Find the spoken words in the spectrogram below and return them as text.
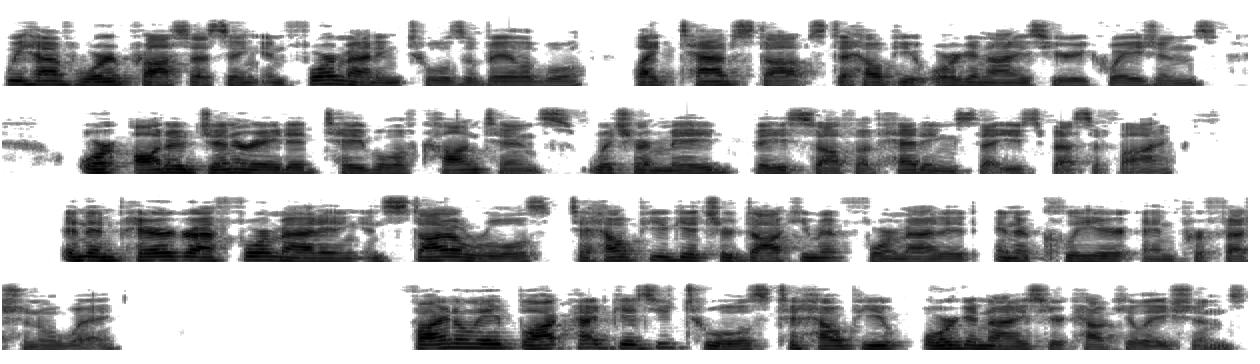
we have word processing and formatting tools available, like tab stops to help you organize your equations, or auto-generated table of contents, which are made based off of headings that you specify, and then paragraph formatting and style rules to help you get your document formatted in a clear and professional way. Finally, Blockpad gives you tools to help you organize your calculations.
